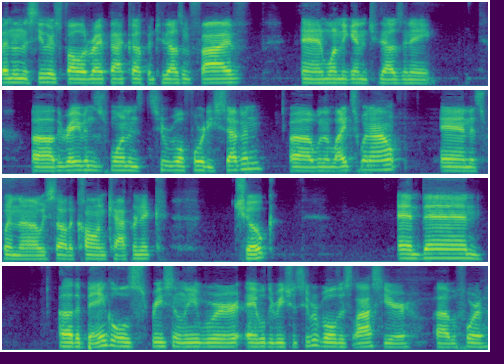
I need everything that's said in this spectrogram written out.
And then the Steelers followed right back up in 2005 and won again in 2008. Uh, the Ravens won in Super Bowl 47 uh, when the lights went out, and it's when we saw the Colin Kaepernick choke. And then uh, the Bengals recently were able to reach the Super Bowl this last year uh, before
